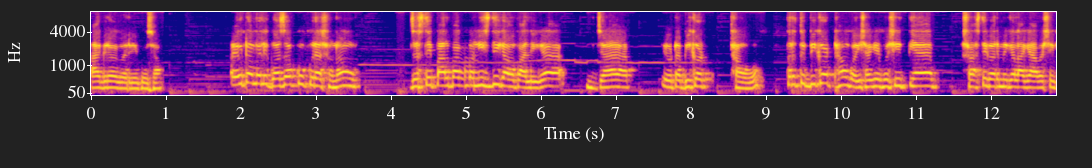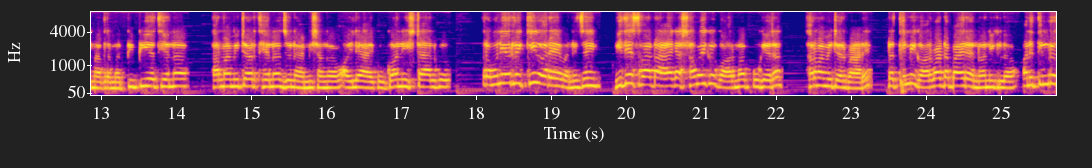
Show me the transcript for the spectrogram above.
आग्रह गरिएको छ। एउटा मैले गजबको कुरा सुनाउँ जस्तै पाल्पाको निस्दी गाउँपालिका जहाँ एउटा विकट ठाउँ हो। तर त्यो विकट ठाउँ भइसकेपछि त्यहाँ स्वास्थ्य कर्मीका लागि आवश्यक मात्रामा पिपिए थिएन थर्मामिटर थिएन जुन हामीसँग अहिले आएको गन स्टाइलको। तर उनीहरूले के गरे भने चाहिँ विदेशबाट आएका सबैको घरमा पुगेर थर्मामिटर बाँडे र तिमी घरबाट बाहिर ननिक्ल अनि तिम्रो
